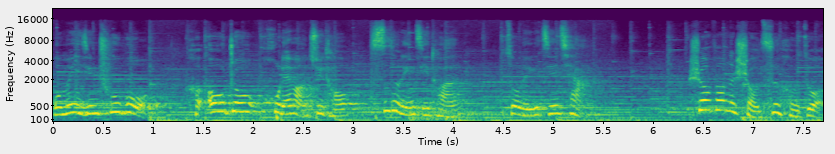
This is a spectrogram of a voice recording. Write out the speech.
我们已经初步和欧洲互联网巨头斯特林集团做了一个接洽，双方的首次合作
